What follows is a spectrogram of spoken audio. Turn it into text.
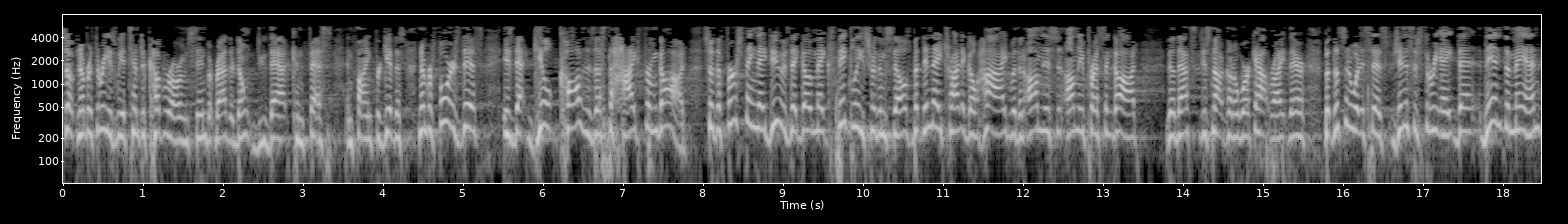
So number three is we attempt to cover our own sin, but rather don't do that, confess and find forgiveness. Number four is this, is that guilt causes us to hide from God. So the first thing they do is they go make fig leaves for themselves, but then they try to go hide with an omniscient, omnipresent God. Though that's just not going to work out right there. But listen to what it says, Genesis 3, 8, then, then the man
